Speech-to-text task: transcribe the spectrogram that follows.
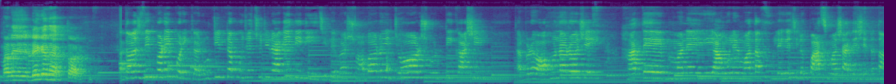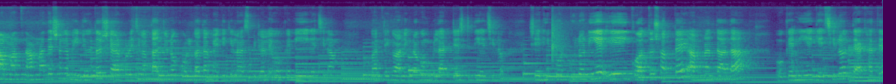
মানে লেগে থাকতো আর কি। দশ দিন পরেই পরীক্ষা রুটিনটা পুজোর ছুটির আগেই দিয়ে দিয়েছিল। এবার সবার ওই জ্বর সর্দি কাশি তারপরে অহনারও সেই হাতে মানে এই আঙুলের মাথা ফুলে গেছিল পাঁচ মাস আগে, সেটা তো আমার আপনাদের সঙ্গে ভিডিওতেও শেয়ার করেছিলাম, তার জন্য কলকাতা মেডিকেল হসপিটালে ওকে নিয়ে গেছিলাম। ওখান থেকে অনেক রকম ব্লাড টেস্ট দিয়েছিল। সেই রিপোর্টগুলো নিয়ে এই গত সপ্তাহে আপনার দাদা ওকে নিয়ে গেছিল দেখাতে,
